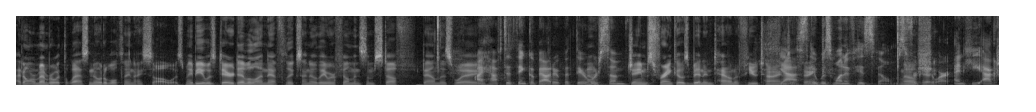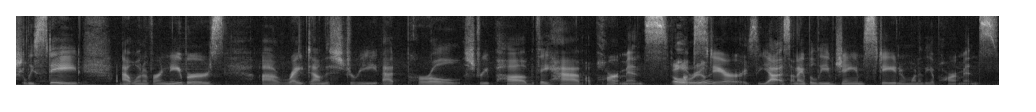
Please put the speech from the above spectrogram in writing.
I don't remember what the last notable thing I saw was. Maybe it was Daredevil on Netflix. I know they were filming some stuff down this way. I have to think about it, but there No, were some. James Franco's been in town a few times. I Yes, it was one of his films Okay. for sure, and he actually stayed at one of our neighbors uh, right down the street at Pearl Street Pub. They have apartments Oh, really? upstairs. Yes, and I believe James stayed in one of the apartments.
